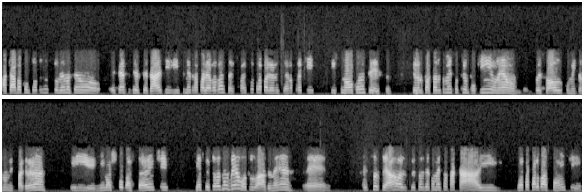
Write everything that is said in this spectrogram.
acaba com todos os problemas sendo excesso de ansiedade e isso me atrapalhava bastante. Mas estou trabalhando esse ano para que isso não aconteça. Pelo ano passado eu também sofri um pouquinho, né? O pessoal comentando no Instagram e me machucou bastante. E as pessoas não veem o outro lado, né? É, rede social, as pessoas já começam a atacar e me atacaram bastante.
